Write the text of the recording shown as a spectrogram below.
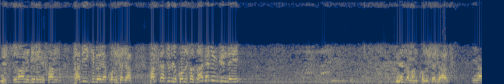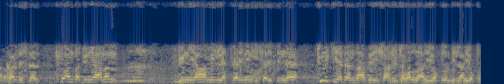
Müslüman bir insan tabii ki böyle konuşacak. Başka türlü konuşma zaten mümkün değil. Ne zaman konuşacağız? Kardeşler şu anda dünyanın dünya milletlerinin içerisinde Türkiye'den daha perişan ülke vallahi yoktur, billahi yoktur.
